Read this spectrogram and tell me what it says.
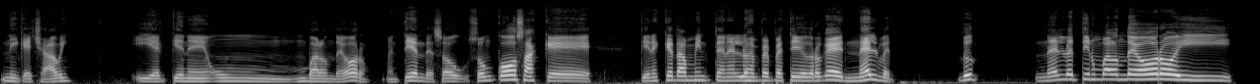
ni que Xavi. Y él tiene un, balón de oro. ¿Me entiendes? son cosas que tienes que también tenerlos en perspectiva. Creo que Nelvet. Dude, Nelvet tiene un balón de oro y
